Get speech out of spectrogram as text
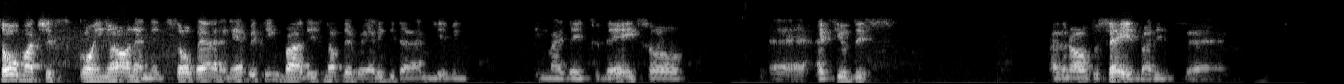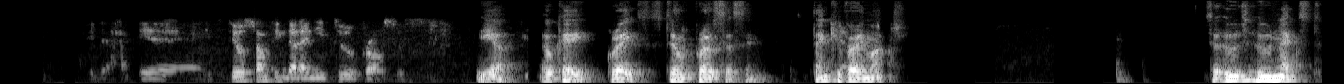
so much is going on and it's so bad and everything, but it's not the reality that I'm living in my day to day. So I feel this. I don't know how to say it, but it's it, still something that I need to process. Yeah. Okay. Great. Still processing. Thank you yeah. very much. So who's who next?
